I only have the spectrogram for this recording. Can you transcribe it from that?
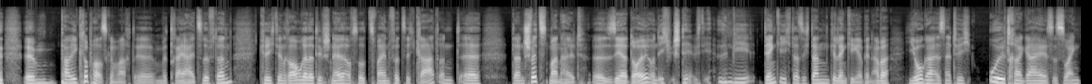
im Paris Clubhaus gemacht äh, mit drei Heizlüftern. Kriege ich den Raum relativ schnell auf so 42 Grad und äh, dann schwitzt man halt äh, sehr doll. Und ich irgendwie denke ich, dass ich dann gelenkiger bin. Aber Yoga ist natürlich ultra geil. Es ist so ein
